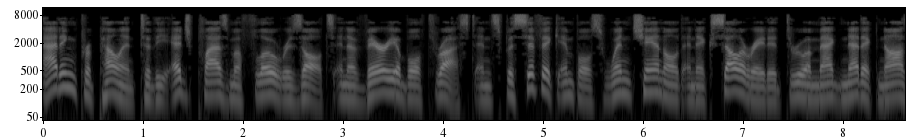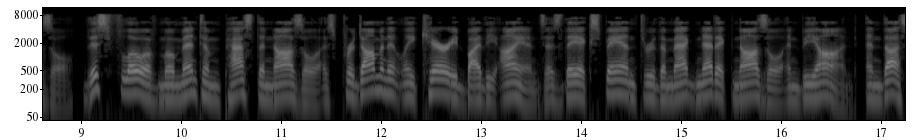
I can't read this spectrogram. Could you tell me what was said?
Adding propellant to the edge plasma flow results in a variable thrust and specific impulse when channeled and accelerated through a magnetic nozzle. This flow of momentum past the nozzle is predominantly carried by the ions as they expand through the magnetic nozzle and beyond, and thus,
